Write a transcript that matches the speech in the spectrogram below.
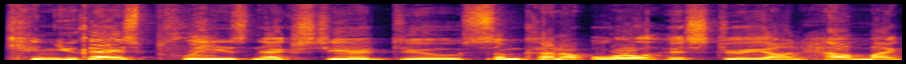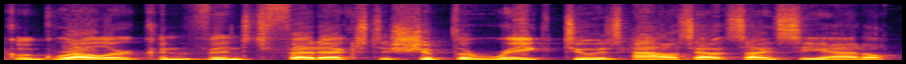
Can you guys please next year do some kind of oral history on how Michael Greller convinced FedEx to ship the rake to his house outside Seattle?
